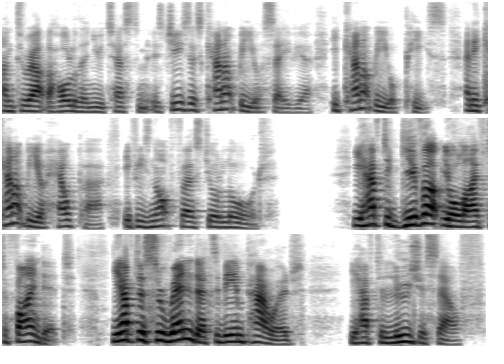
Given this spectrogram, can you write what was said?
and throughout the whole of the New Testament is Jesus cannot be your Savior, He cannot be your peace, and He cannot be your helper if He's not first your Lord. You have to give up your life to find it. You have to surrender to be empowered. You have to lose yourself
